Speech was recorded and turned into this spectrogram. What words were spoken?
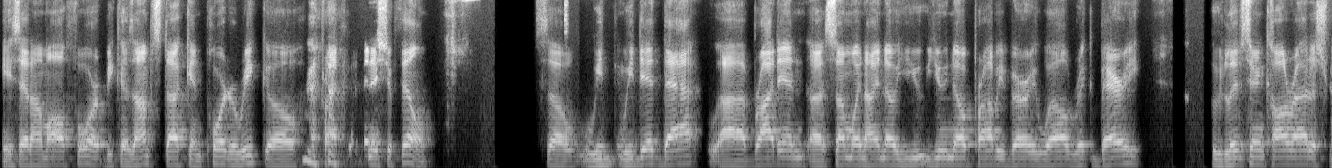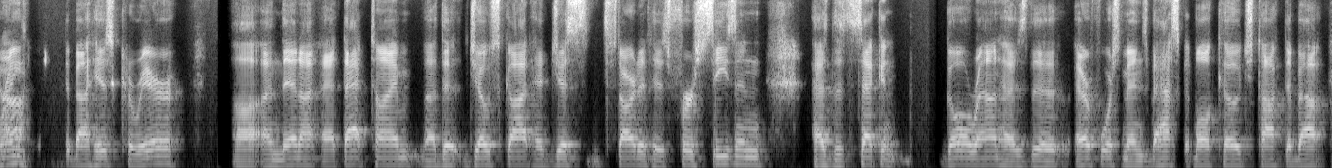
He said, I'm all for it because I'm stuck in Puerto Rico trying to finish a film. So we we did that. Uh, brought in uh, someone I know you you know probably very well, Rick Barry, who lives here in Colorado Springs. About his career, uh, and then I, at that time, uh, the, Joe Scott had just started his first season as the second go around as the Air Force men's basketball coach. Talked about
